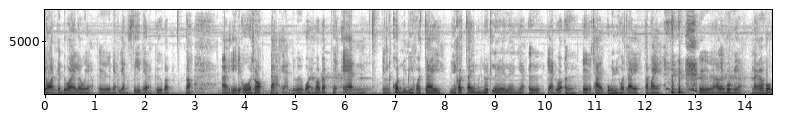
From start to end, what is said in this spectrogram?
ย้อนกันด้วยแล้วเนี่ยเออเนี่ยอย่างซีนเนี่ยคือแบบเนาะอ่าเอริโอชอบด่าแอนอยู่บ่อยๆว่าแบบเนี่ยแอน เป็นคนไม่มีหัวใจไม่เข้าใจมนุษย์เลยอะไรเงี้ยเออแอนก็เออเออใช่กูไม่มีหัวใจทำไม เอออะไรพวกเนี้ยนะครับผม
